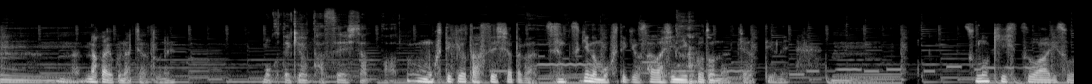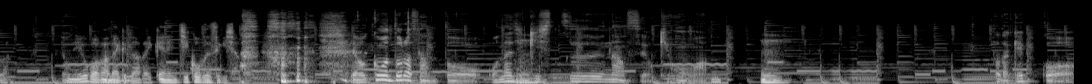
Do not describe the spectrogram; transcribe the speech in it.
うん。仲良くなっちゃうとね。目的を達成しちゃった。目的を達成しちゃったから、つ次の目的を探しに行くことになっちゃうっていうね。うん。その気質はありそうだね。よくわかんないけど、なんかいきなり自己分析しちゃった。いや僕もドラさんと同じ気質なんですよ、基本は。うん。ただ結構、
